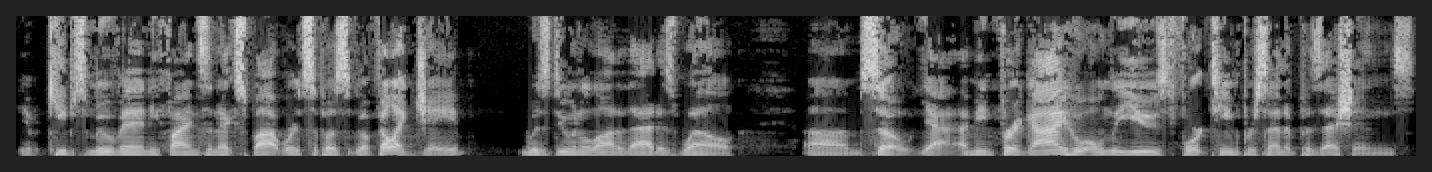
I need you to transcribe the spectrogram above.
it keeps moving. He finds the next spot where it's supposed to go. It felt like Jabe was doing a lot of that as well. Um, so yeah, I mean, for a guy who only used 14% of possessions,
